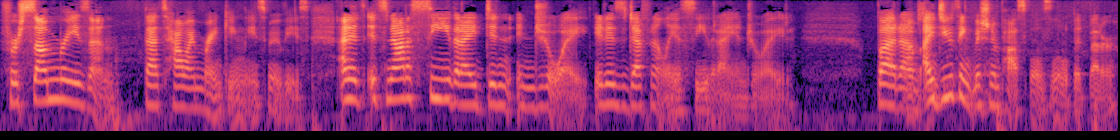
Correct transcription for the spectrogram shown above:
For some reason, that's how I'm ranking these movies. And it's it's not a C that I didn't enjoy. It is definitely a C that I enjoyed. But um, I do think Mission Impossible is a little bit better.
